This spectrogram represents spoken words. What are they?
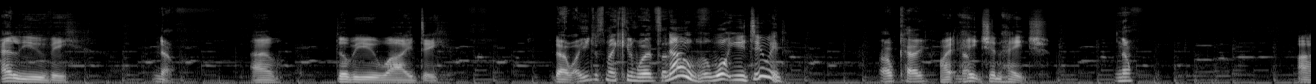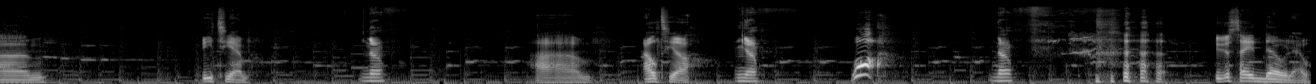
LUV. No. Um. WYD. No. Are you just making words up? No. What are you doing? Okay. Right. H and H. No. Um. BTM. No. Um. LTR. No. What? No. You're just say no now.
